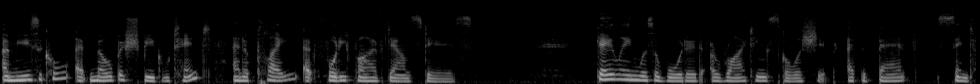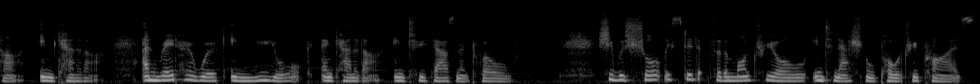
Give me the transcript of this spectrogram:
a musical at Melba Spiegeltent and a play at 45 Downstairs. Gayelene was awarded a writing scholarship at the Banff Centre in Canada and read her work in New York and Canada in 2012. She was shortlisted for the Montreal International Poetry Prize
